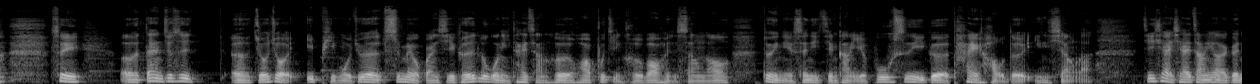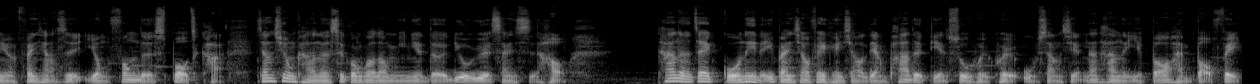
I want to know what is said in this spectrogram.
所以呃，但就是呃九九一瓶，我觉得是没有关系。可是如果你太常喝的话，不仅荷包很伤，然后对你的身体健康也不是一个太好的影响啦。接下来下一张要来跟你们分享是永丰的 Sport 卡，这张信用卡呢是公告到明年的六月三十号。它呢，在国内的一般消费可以享两趴的点数回馈无上限，那它呢也包含保费，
